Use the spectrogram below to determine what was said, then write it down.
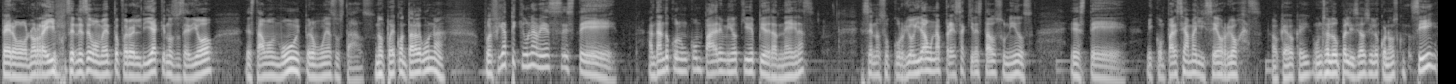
pero nos reímos en ese momento, pero el día que nos sucedió estábamos muy, pero muy asustados. ¿Nos puede contar alguna? Pues fíjate que una vez, este, andando con un compadre mío aquí de Piedras Negras, se nos ocurrió ir a una presa aquí en Estados Unidos. Este, mi compadre se llama Eliseo Riojas. Ok, ok. Un saludo para Eliseo, sí lo conozco. Sí,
